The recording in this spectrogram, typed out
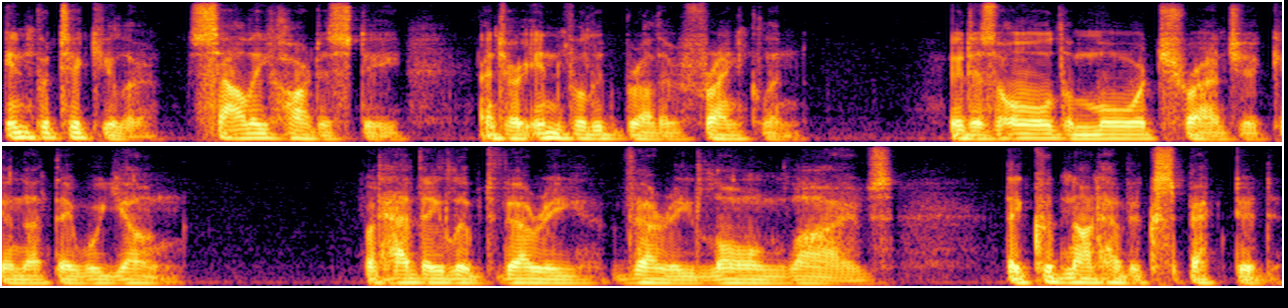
in particular, Sally Hardesty and her invalid brother, Franklin. It is all the more tragic in that they were young. But had they lived very, very long lives, they could not have expected,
